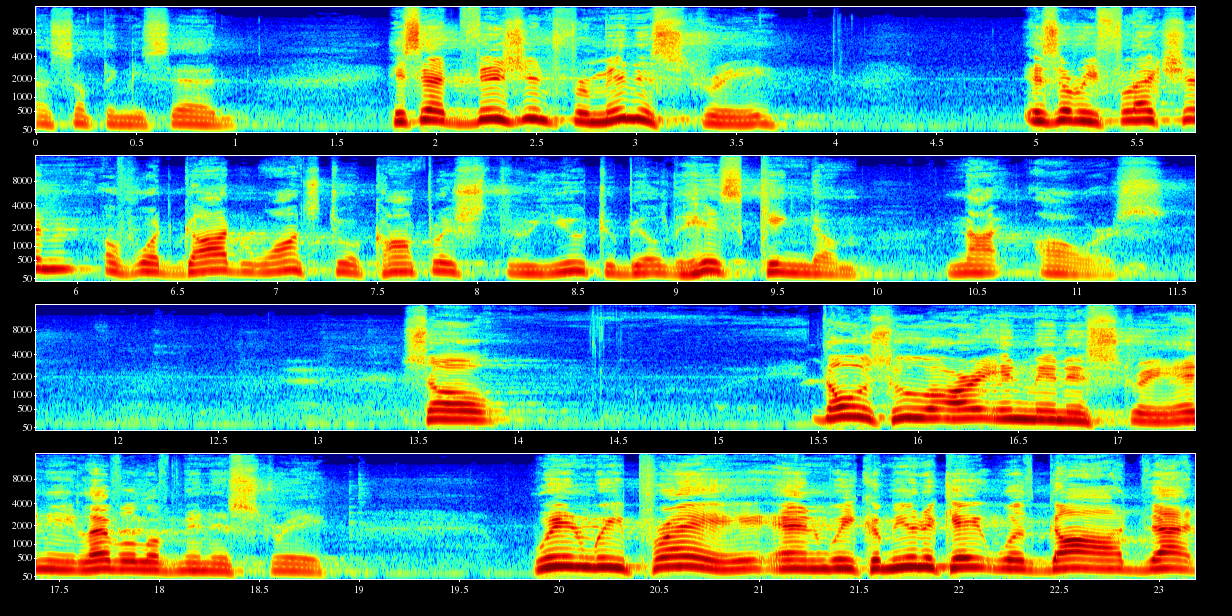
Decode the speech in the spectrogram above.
uh, something he said. He said, Vision for ministry is a reflection of what God wants to accomplish through you to build His kingdom, not ours. So, those who are in ministry, any level of ministry, when we pray and we communicate with God, that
